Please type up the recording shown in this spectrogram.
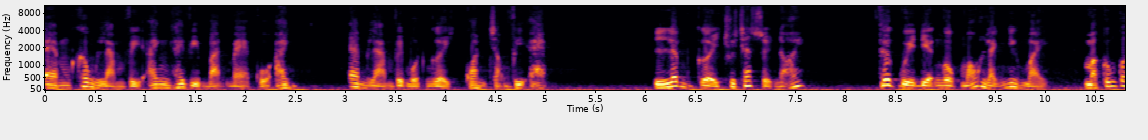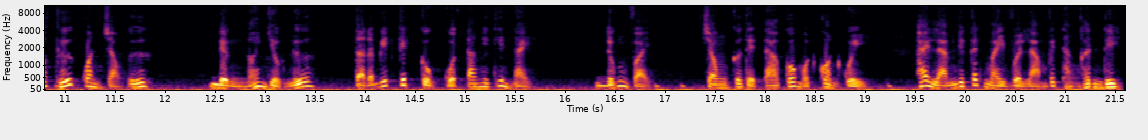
Em không làm vì anh hay vì bạn bè của anh. Em làm vì một người quan trọng với em. Lâm cười chui chát rồi nói, Thứ quỷ địa ngục máu lạnh như mày Mà cũng có thứ quan trọng ư? Đừng nói nhiều nữa, Ta đã biết kết cục của tao như thế này. Đúng vậy, Trong cơ thể tao có một con quỷ, Hãy làm như cách mày vừa làm với thằng Hân đi,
